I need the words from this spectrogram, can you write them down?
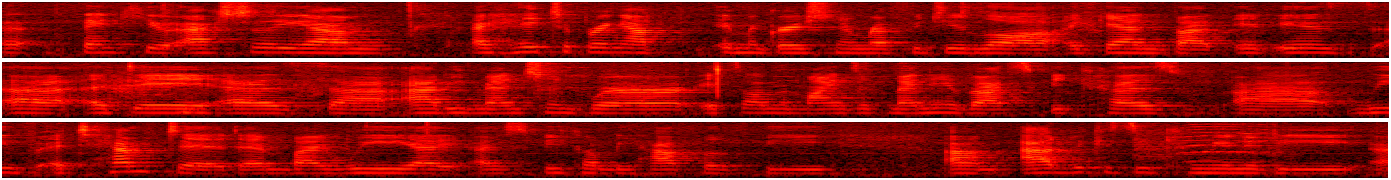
Uh, thank you. Actually, um, I hate to bring up immigration and refugee law again, but it is uh, a day, as uh, Adi mentioned, where it's on the minds of many of us because uh, we've attempted, and by we, I, I, speak on behalf of the um, advocacy community uh,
